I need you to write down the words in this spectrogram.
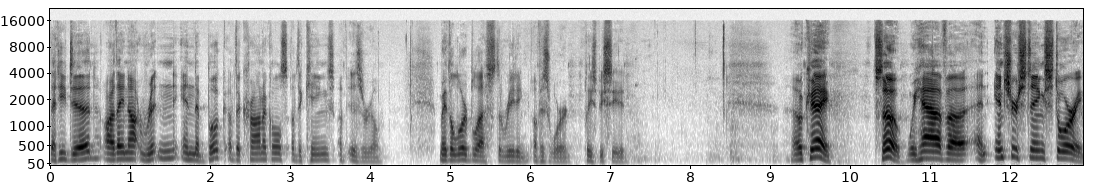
that he did, are they not written in the book of the Chronicles of the Kings of Israel? May the Lord bless the reading of his word. Please be seated. Okay, so we have uh, an interesting story,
